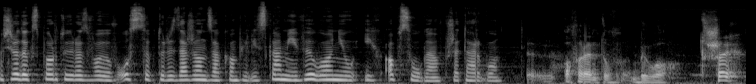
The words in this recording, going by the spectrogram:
Ośrodek Sportu i Rozwoju w Ustce, który zarządza kąpieliskami, wyłonił ich obsługę w przetargu. Oferentów było trzech.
